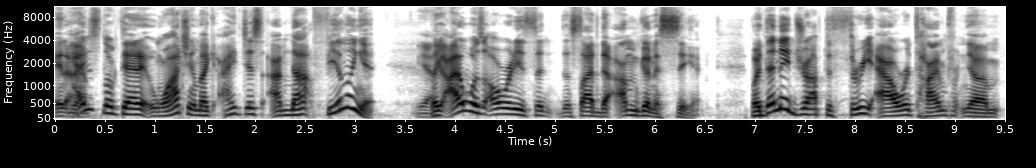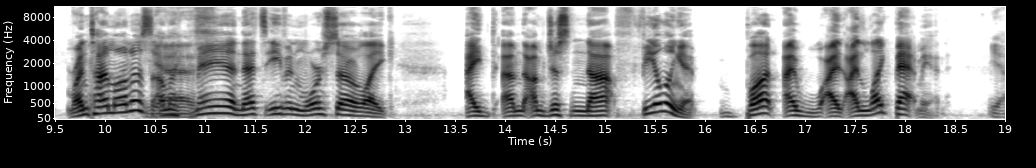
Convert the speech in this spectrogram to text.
And I just looked at it and watching, I'm like, I just, I'm not feeling it. Yeah, Like I was already decided that I'm gonna see it, but then they dropped a three hour time for, um, runtime on us. I'm like, man, that's even more so. Like, I I'm I'm just not feeling it. But I I, I like Batman. yeah,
